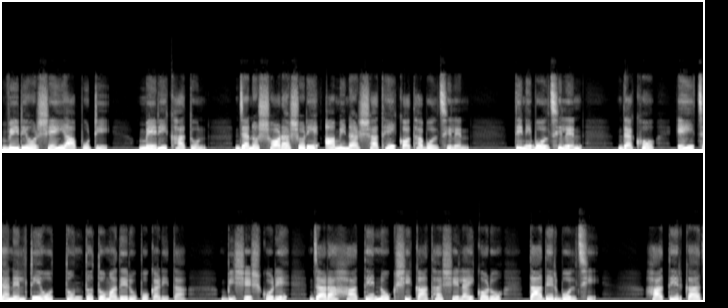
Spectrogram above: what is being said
ভিডিওর সেই আপুটি, মেরি খাতুন, যেন সরাসরি আমিনার সাথেই কথা বলছিলেন। তিনি বলছিলেন, দেখো এই চ্যানেলটি অত্যন্ত তোমাদের উপকারিতা। বিশেষ করে যারা হাতে নকশি কাঁথা সেলাই করো, তাদের বলছি, হাতের কাজ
